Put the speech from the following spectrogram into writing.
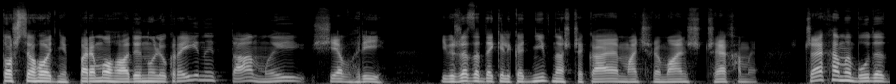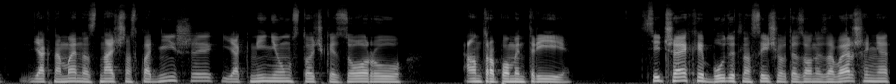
Тож сьогодні перемога 1-0 України, та ми ще в грі. І вже за декілька днів нас чекає матч-реванш з чехами. З чехами буде, як на мене, значно складніше, як мінімум з точки зору антропометрії. Ці чехи будуть насичувати зони завершення,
